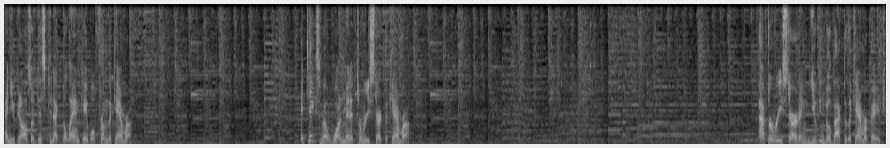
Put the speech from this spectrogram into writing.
And you can also disconnect the LAN cable from the camera. It takes about one minute to restart the camera. After restarting, you can go back to the camera page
